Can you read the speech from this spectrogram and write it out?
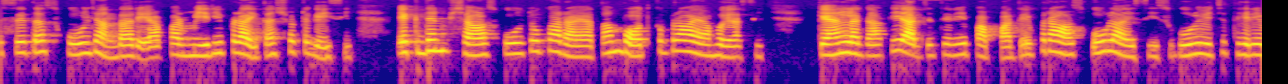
ਇਸੇ ਤਾਂ ਸਕੂਲ ਜਾਂਦਾ ਰਿਹਾ ਪਰ ਮੇਰੀ ਪੜ੍ਹਾਈ ਤਾਂ ਛੁੱਟ ਗਈ ਸੀ। ਇੱਕ ਦਿਨ ਵਿਸ਼ਾਲ ਸਕੂਲ ਤੋਂ ਘਰ ਆਇਆ ਤਾਂ ਬਹੁਤ ਘਬਰਾਇਆ ਹੋਇਆ ਸੀ। ਕਹਿਣ ਲੱਗਾ ਕਿ ਅੱਜ ਤੇਰੇ ਪਾਪਾ ਤੇ ਭਰਾ ਸਕੂਲ ਆਏ ਸੀ। ਸਕੂਲ ਵਿੱਚ ਤੇਰੇ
